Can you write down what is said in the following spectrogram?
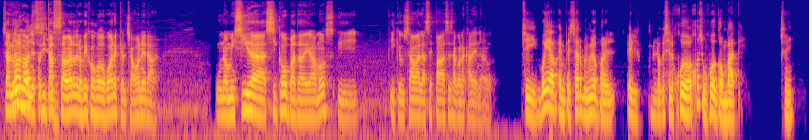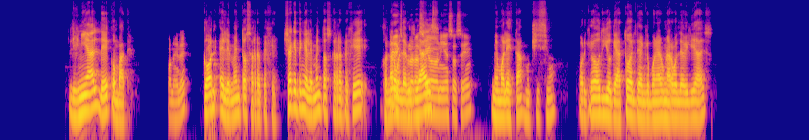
O sea, lo No, único no, que necesitas sí. saber de los viejos God of War es que el chabón era un homicida psicópata, digamos, y, y que usaba las espadas esa con la cadena. Sí, voy a empezar primero por el, el- lo que es el juego. El juego es un juego de combate. Sí. Lineal de combate. Ponele. Con elementos RPG. Ya que tenga elementos RPG con árbol de habilidades, exploración y eso, sí. me molesta muchísimo. Porque odio que a todo le tengan que poner un árbol de habilidades.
